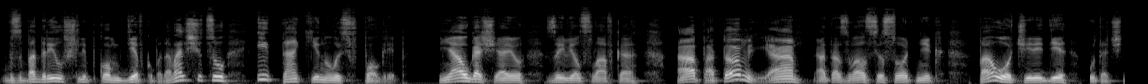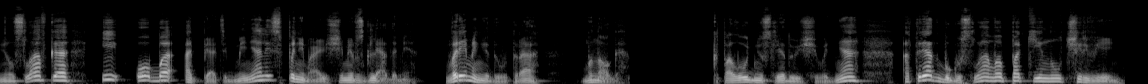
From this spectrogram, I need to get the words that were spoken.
взбодрил шлепком девку-подавальщицу и та кинулась в погреб. «Я угощаю», — заявил Славка. «А потом я», — отозвался сотник. «По очереди», — уточнил Славка, и оба опять обменялись понимающими взглядами. Времени до утра много. К полудню следующего дня отряд Богуслава покинул червень.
